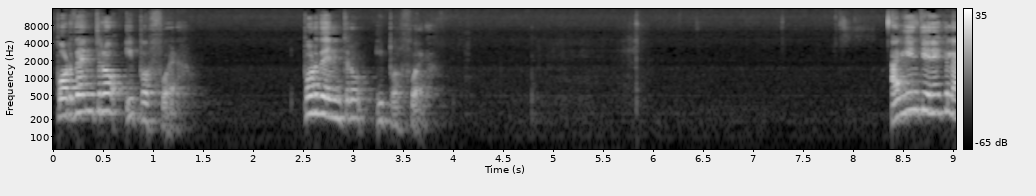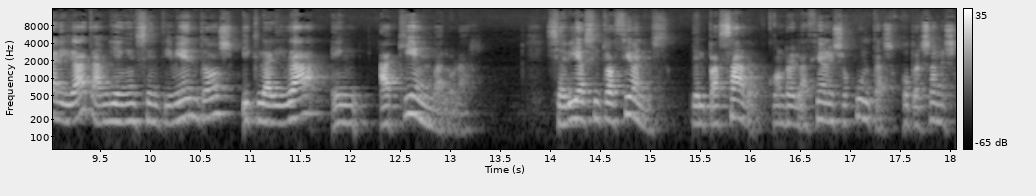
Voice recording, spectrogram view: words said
por dentro y por fuera. Por dentro y por fuera. Alguien tiene claridad también en sentimientos y claridad en a quién valorar. Si había situaciones del pasado con relaciones ocultas o personas,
